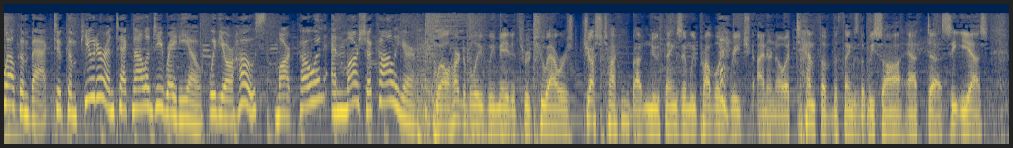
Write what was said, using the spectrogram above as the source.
Welcome back to Computer and Technology Radio with your hosts, Mark Cohen and Marsha Collier. Well, hard to believe we made it through two hours just talking about new things, and we probably reached, I don't know, a tenth of the things that we saw at uh, CES.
